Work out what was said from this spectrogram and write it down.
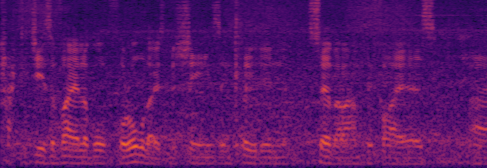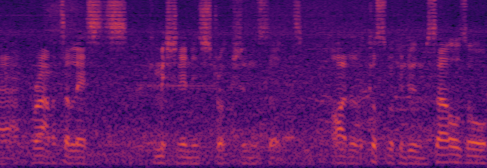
packages available for all those machines, including servo amplifiers, uh, parameter lists, commissioning instructions that either the customer can do themselves or,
